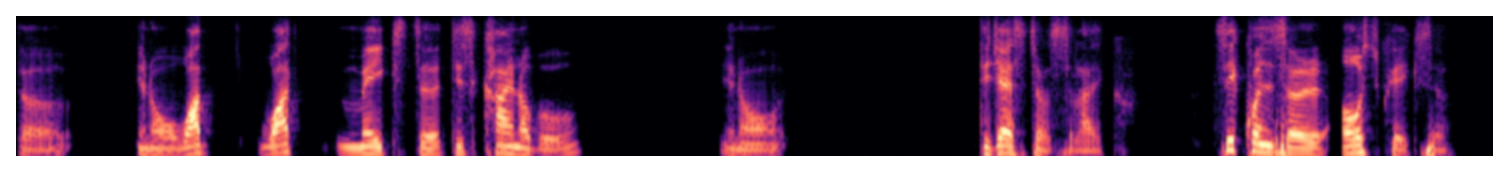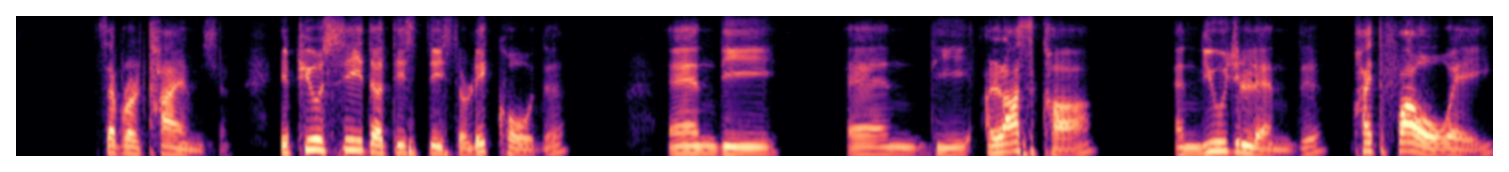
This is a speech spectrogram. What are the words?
the, you know, what what makes the, this kind of, you know, disasters like sequential earthquakes uh, several times. If you see that this, this record and the and the Alaska and New Zealand quite far away,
